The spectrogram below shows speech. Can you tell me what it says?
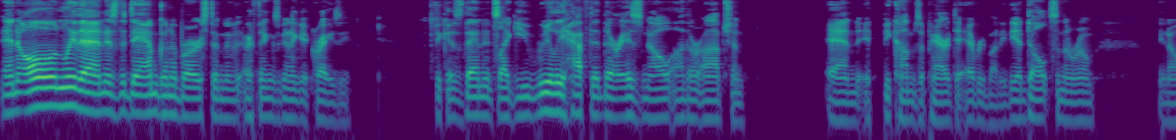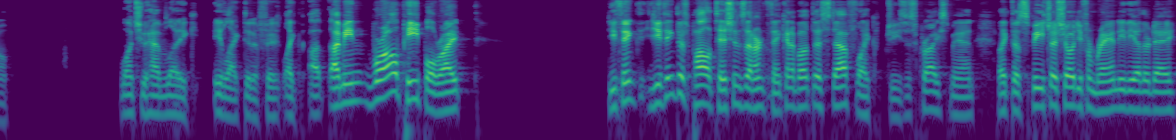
and only then is the dam going to burst and are things going to get crazy because then it's like you really have to there is no other option. And it becomes apparent to everybody the adults in the room you know? Once you have like elected officials like uh, i mean we're all people right? Do you think do you think there's politicians that aren't thinking about this stuff? Like jesus christ man. Like the speech i showed you from randy the other day.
